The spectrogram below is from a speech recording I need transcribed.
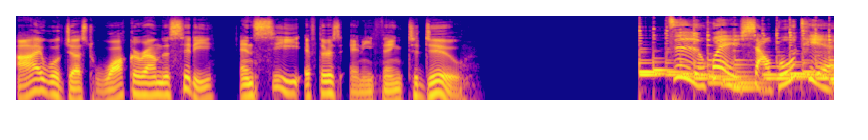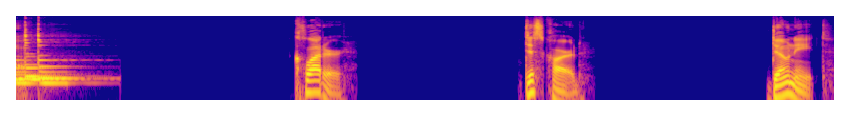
I will just walk around the city and see if there's anything to do. 智慧小补帖。 Clutter. Discard. Donate.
